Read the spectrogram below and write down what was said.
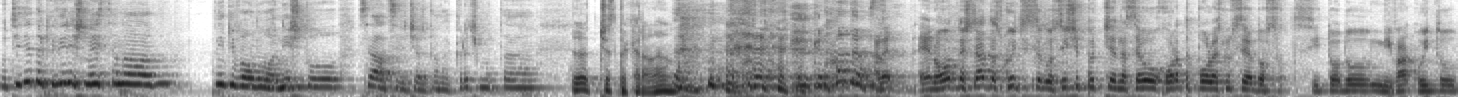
Отиди да ги видиш, наистина не ги вълнува нищо, сядат си вечерта на кръчмата. Е, Чиста храна. Храната Абе, едно от нещата, с които се съгласиш е път, че на село хората по-лесно се ядосват. И то до нива, които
